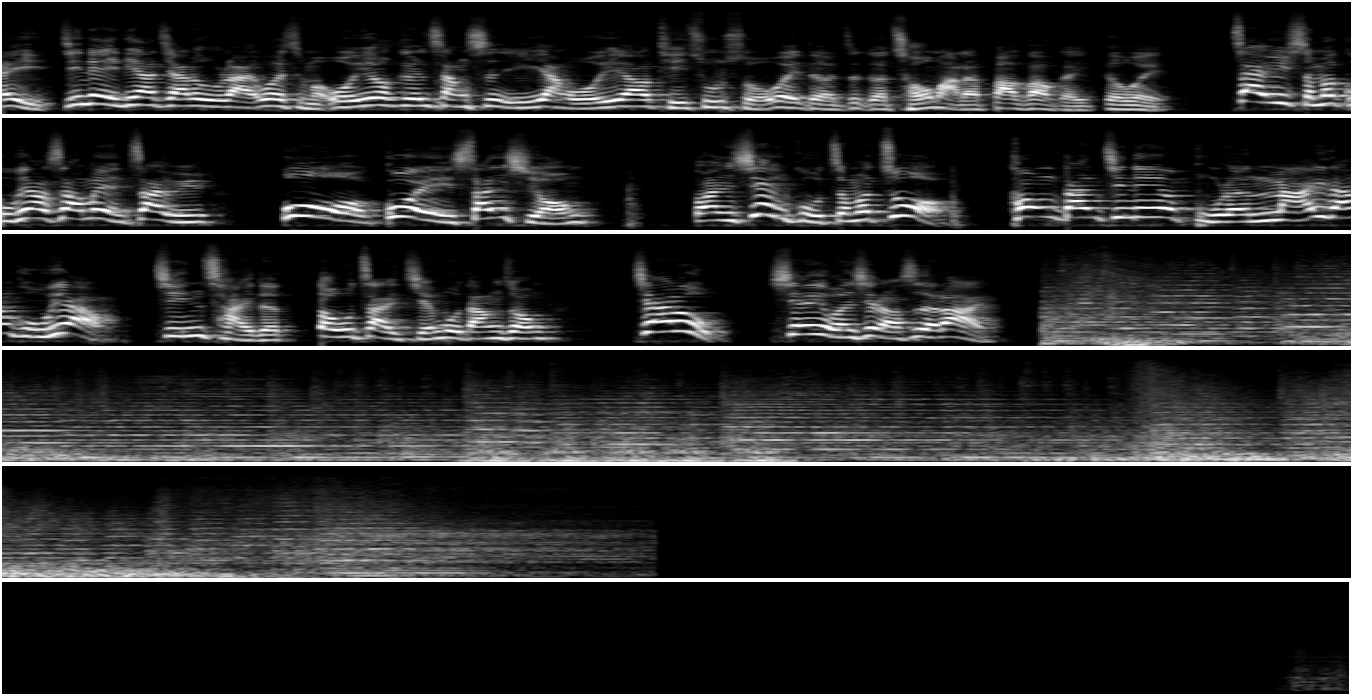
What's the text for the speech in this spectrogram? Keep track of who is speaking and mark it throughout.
Speaker 1: 哎，今天一定要加入来，为什么？我又跟上次一样，我又要提出所谓的这个筹码的报告给各位，在于什么股票上面？在于货柜三雄，短线股怎么做？空单今天又补了哪一档股票？精彩的都在节目当中。加入谢一文谢老师的来。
